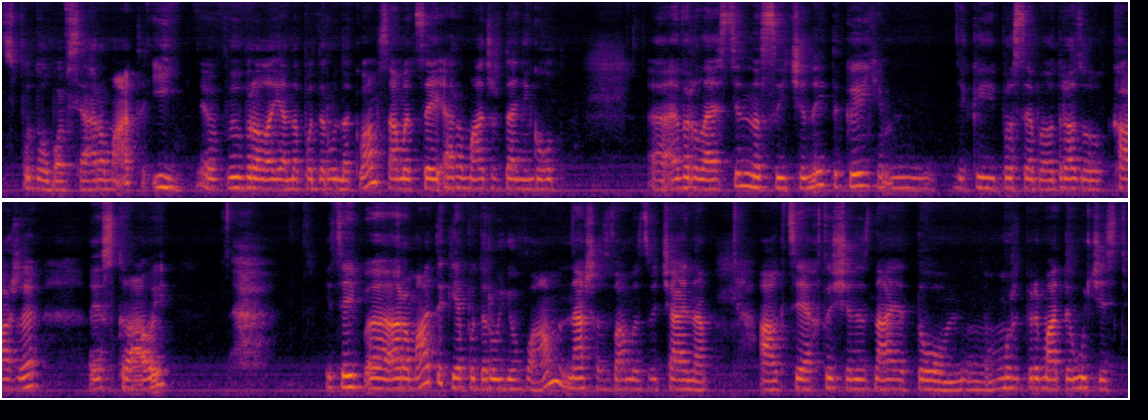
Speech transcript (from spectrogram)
Сподобався аромат. І вибрала я на подарунок вам саме цей аромат Жордані Gold е, Everlasting, насичений, такий, який про себе одразу каже, яскравий. І цей е, ароматик я подарую вам. Наша з вами звичайна акція. Хто ще не знає, то можуть приймати участь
